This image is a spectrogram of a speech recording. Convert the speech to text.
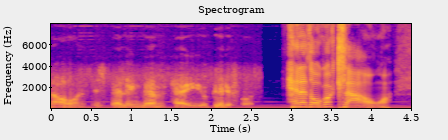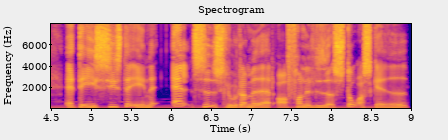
No one is telling them, hey, you're beautiful. Han er dog godt klar over, at det i sidste ende altid slutter med, at offrene lider stor skade,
